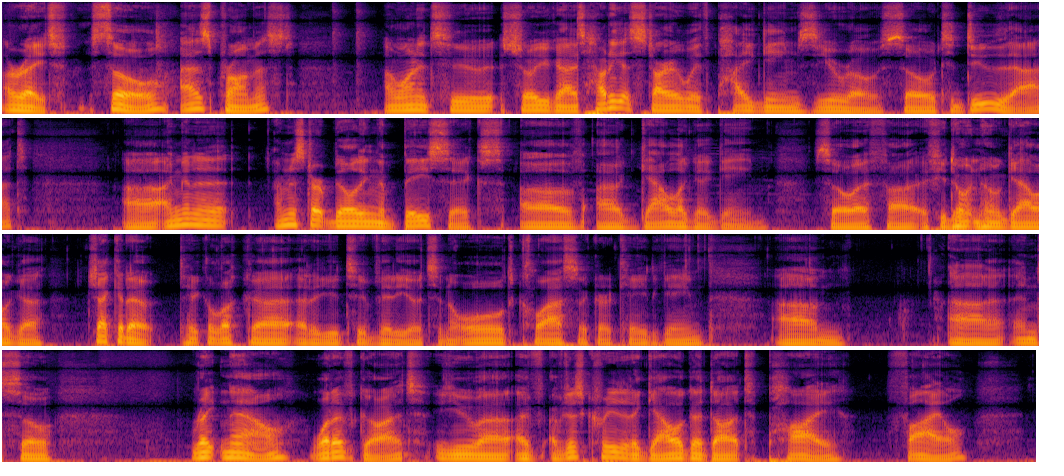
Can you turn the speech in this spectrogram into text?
All right, so as promised, I wanted to show you guys how to get started with Pygame Zero. So to do that, uh, I'm gonna I'm gonna start building the basics of a Galaga game. So if uh, if you don't know Galaga, check it out. Take a look uh, at a YouTube video. It's an old classic arcade game, um, uh, and so right now what I've got you uh, I've I've just created a Galaga.py file,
